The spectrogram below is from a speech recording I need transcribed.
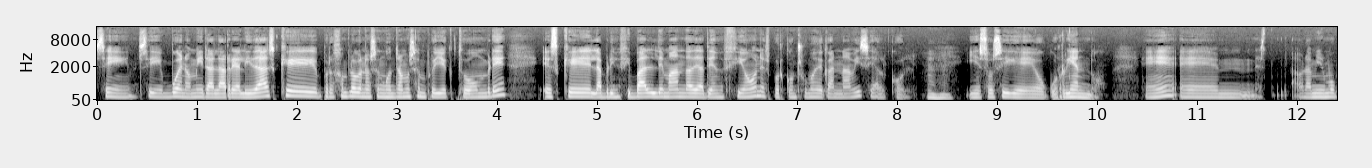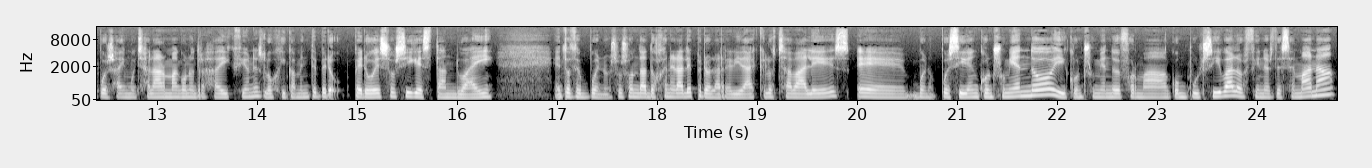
Sí, sí. Bueno, mira, la realidad es que, por ejemplo, que nos encontramos en Proyecto Hombre, es que la principal demanda de atención es por consumo de cannabis y alcohol. Y eso sigue ocurriendo. ¿Eh? Em, ahora mismo pues hay mucha alarma con otras adicciones, lógicamente, pero, pero eso sigue estando ahí. Entonces, bueno, esos son datos generales, pero la realidad es que los chavales, eh, bueno, pues siguen consumiendo y consumiendo de forma compulsiva los fines de semana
